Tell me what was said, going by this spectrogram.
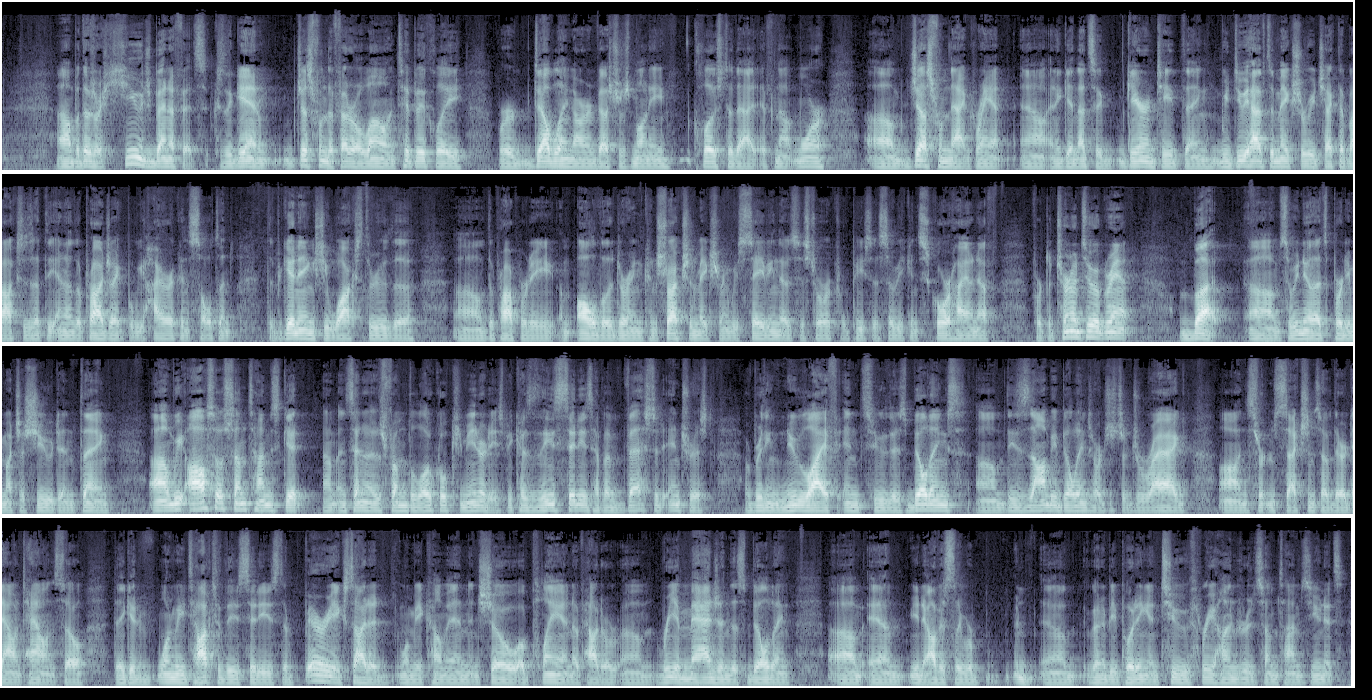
Uh, but those are huge benefits because again, just from the federal loan, typically we're doubling our investors' money, close to that, if not more, um, just from that grant. Uh, and again, that's a guaranteed thing. We do have to make sure we check the boxes at the end of the project, but we hire a consultant at the beginning. She walks through the uh, the property um, all the during construction, make sure we're saving those historical pieces so we can score high enough for it to turn into a grant. But um, so we know that's pretty much a shoot in thing. Um, we also sometimes get um, incentives from the local communities because these cities have a vested interest of breathing new life into these buildings. Um, these zombie buildings are just a drag on certain sections of their downtown. So they get when we talk to these cities, they're very excited when we come in and show a plan of how to um, reimagine this building. Um, and you know, obviously, we're uh, going to be putting in two, three hundred sometimes units,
